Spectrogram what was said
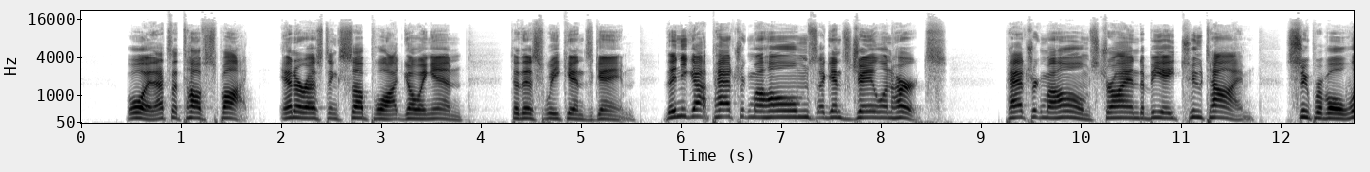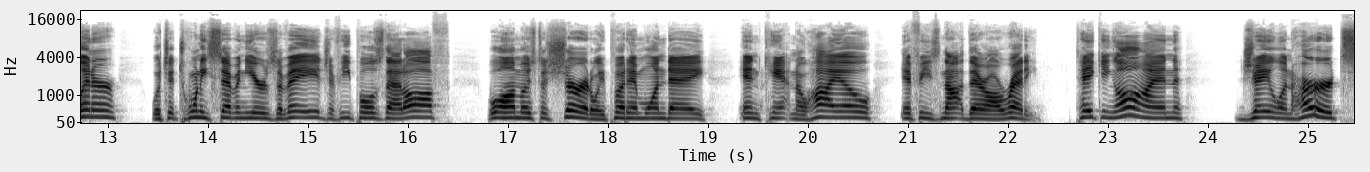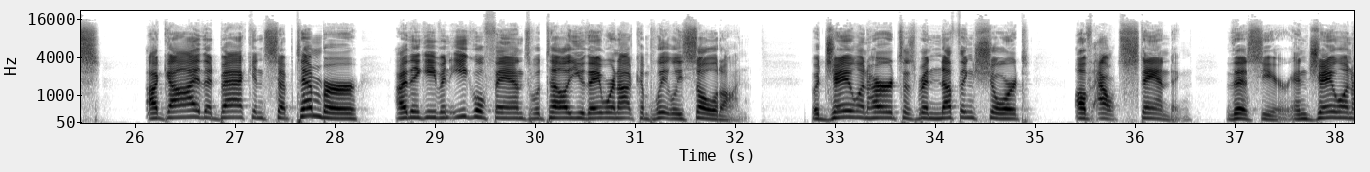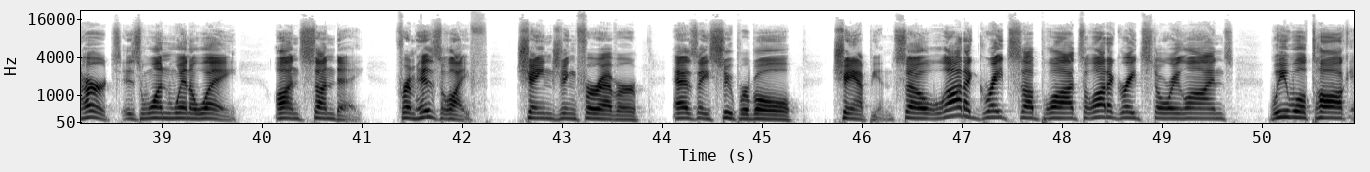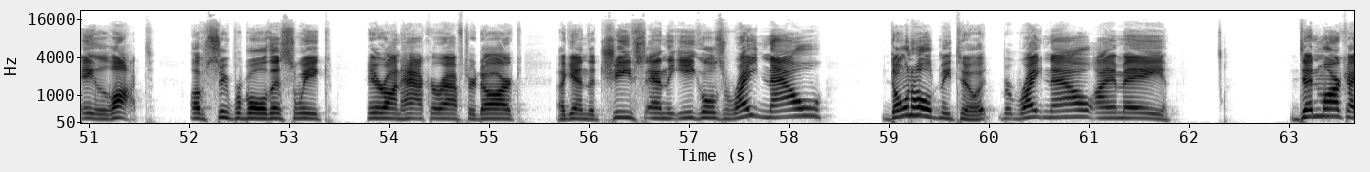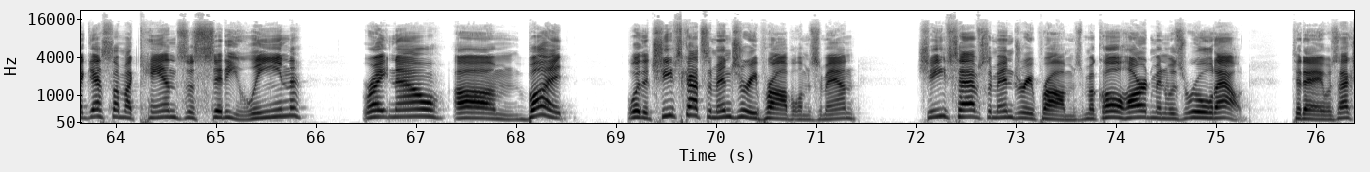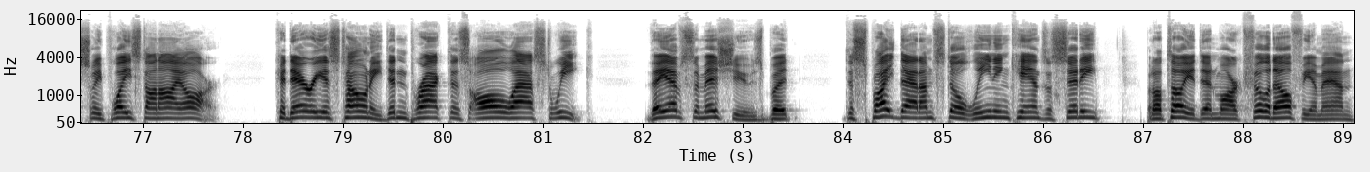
Boy, that's a tough spot. Interesting subplot going in to this weekend's game. Then you got Patrick Mahomes against Jalen Hurts. Patrick Mahomes trying to be a two time Super Bowl winner, which at 27 years of age, if he pulls that off, will almost assuredly put him one day in Canton, Ohio, if he's not there already. Taking on Jalen Hurts, a guy that back in September, I think even Eagle fans would tell you they were not completely sold on. But Jalen Hurts has been nothing short of outstanding this year. And Jalen Hurts is one win away on Sunday from his life changing forever as a Super Bowl champion. So, a lot of great subplots, a lot of great storylines. We will talk a lot of Super Bowl this week here on Hacker After Dark. Again, the Chiefs and the Eagles. Right now, don't hold me to it, but right now I am a Denmark. I guess I'm a Kansas City lean right now. Um, but boy, the Chiefs got some injury problems, man. Chiefs have some injury problems. Mecole Hardman was ruled out today. Was actually placed on IR. Kadarius Toney didn't practice all last week. They have some issues, but despite that, I'm still leaning Kansas City. But I'll tell you, Denmark, Philadelphia, man,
